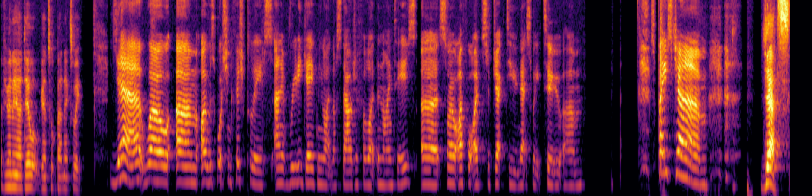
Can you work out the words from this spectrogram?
have you any idea what we're going to talk about next week? Yeah, well, um, I was watching Fish Police, and it really gave me like nostalgia for like the nineties. Uh, so I thought I'd subject you next week to um, Space Jam. Yes,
